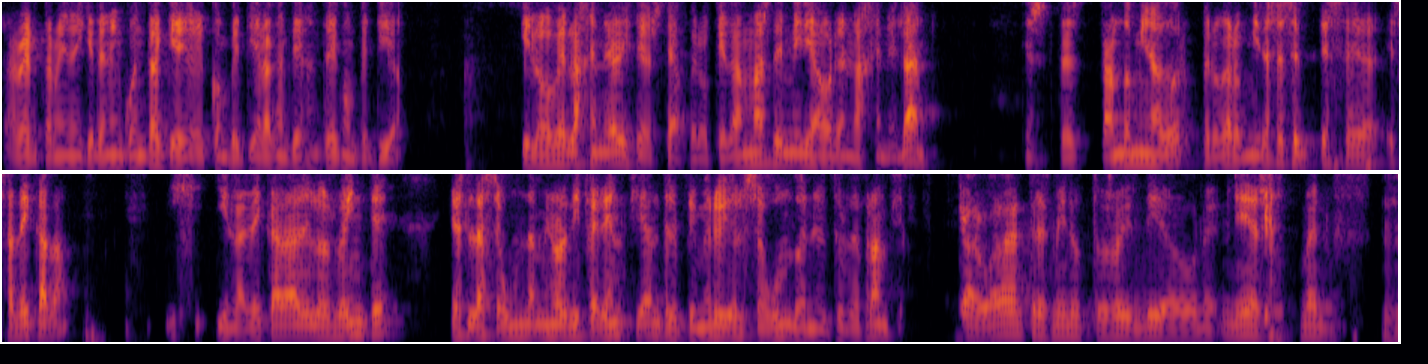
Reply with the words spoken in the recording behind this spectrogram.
a ver, también hay que tener en cuenta que competía la cantidad de gente que competía. Y luego ves la general y dices, hostia, pero queda más de media hora en la general. Es, tan dominador, pero claro, miras esa década y, en la década de los 20 es la segunda menor diferencia entre el primero y el segundo en el Tour de Francia. Claro, en tres minutos hoy en día, o ni eso, menos. Mm.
